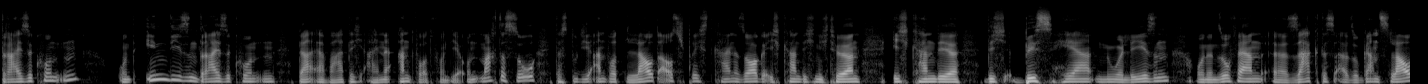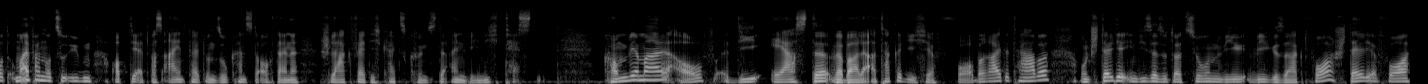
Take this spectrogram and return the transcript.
drei Sekunden und in diesen drei Sekunden, da erwarte ich eine Antwort von dir. Und mach das so, dass du die Antwort laut aussprichst. Keine Sorge, ich kann dich nicht hören. Ich kann dir dich bisher nur lesen. Und insofern äh, sag das also ganz laut, um einfach nur zu üben, ob dir etwas einfällt. Und so kannst du auch deine Schlagfertigkeitskünste ein wenig testen. Kommen wir mal auf die erste verbale Attacke, die ich hier vorbereitet habe. Und stell dir in dieser Situation, wie, wie gesagt, vor, stell dir vor,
